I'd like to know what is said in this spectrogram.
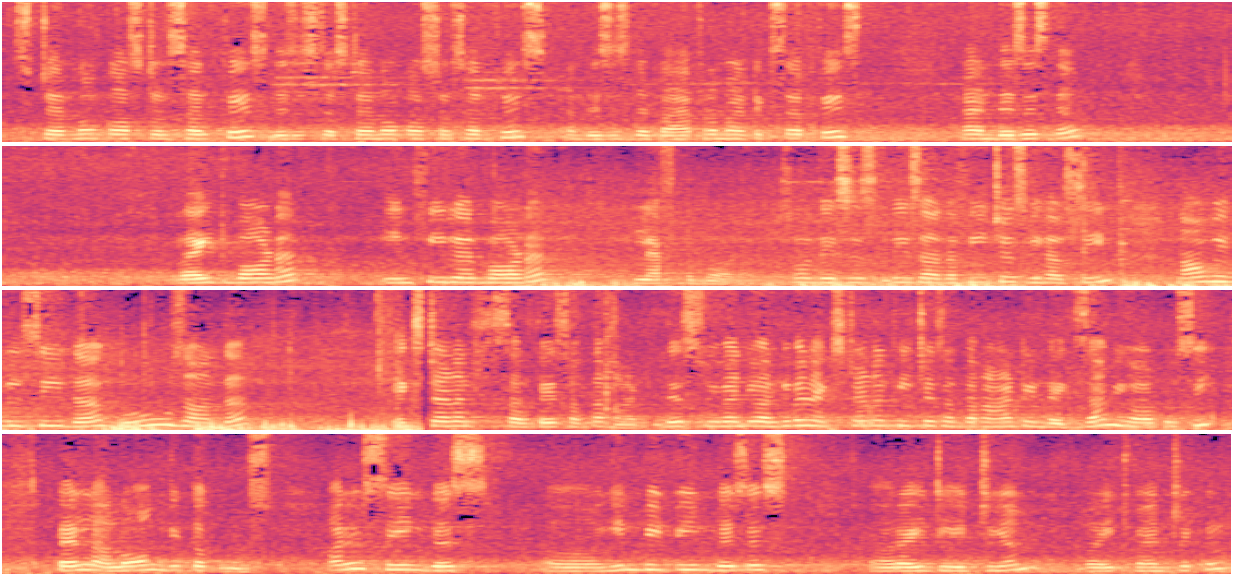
sternocostal surface, this is the sternocostal surface and this is the diaphragmatic surface and this is the right border inferior border left border. So this is these are the features we have seen. Now we will see the grooves on the external surface of the heart. This when you are given external features of the heart in the exam you have to see tell along with the grooves. Are you seeing this uh, in between this is right atrium right ventricle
